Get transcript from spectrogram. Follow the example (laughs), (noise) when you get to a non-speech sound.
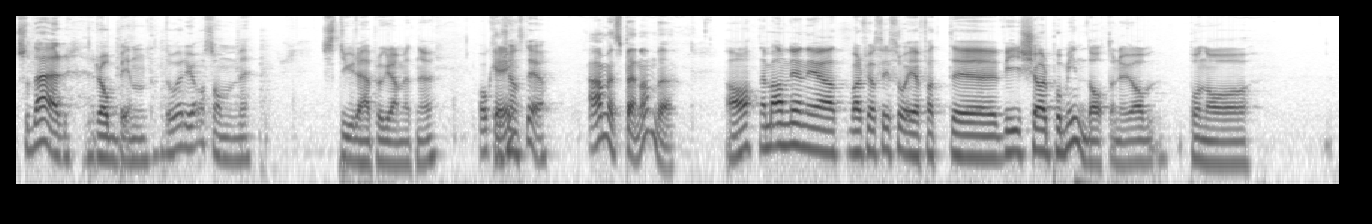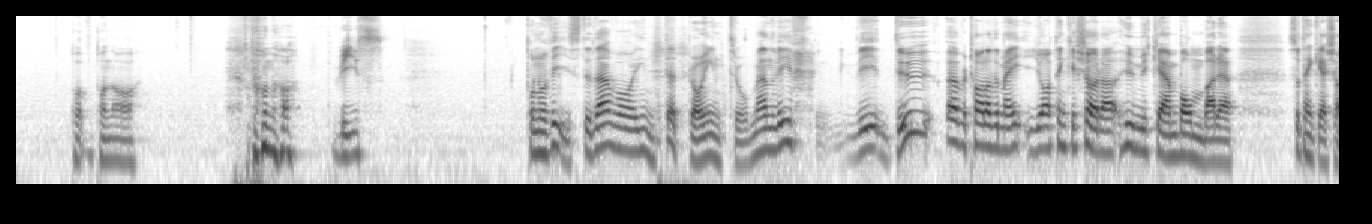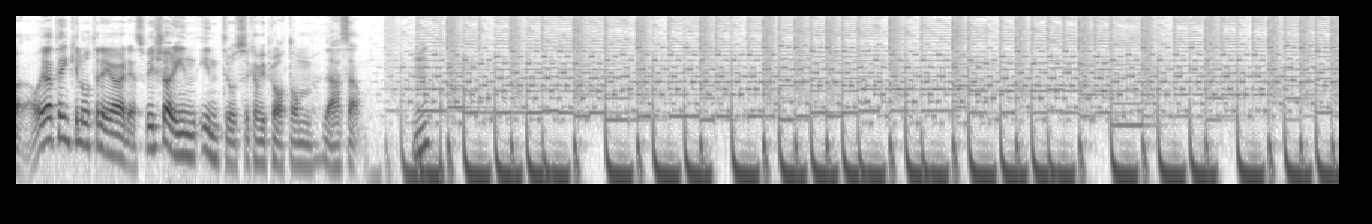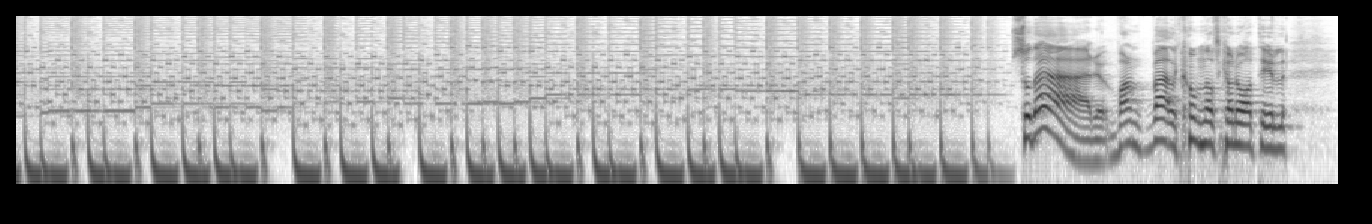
Sådär Robin, då är det jag som styr det här programmet nu. Okej. Hur känns det? Ja, men spännande. Ja, nej, men anledningen att varför jag säger så är för att eh, vi kör på min dator nu av, på nå... På, på nå... (laughs) På nå vis. På något vis. Det där var inte ett bra intro, men vi, vi, du övertalade mig. Jag tänker köra hur mycket än bombare så tänker jag köra och jag tänker låta dig göra det. Så vi kör in intro så kan vi prata om det här sen. Mm. Sådär! Varmt välkomna ska ni vara till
